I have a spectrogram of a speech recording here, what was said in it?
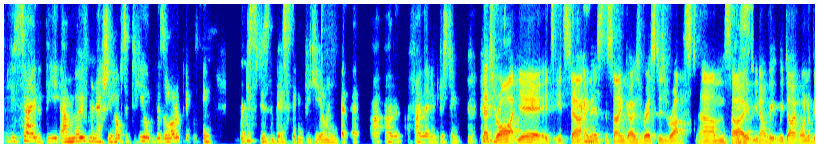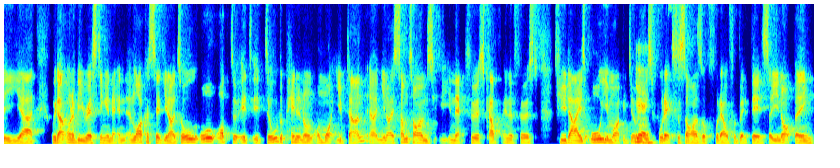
you say that the um, movement actually helps it to heal because a lot of people think rest is the best thing for healing. But I, I find that interesting. That's right. Yeah, it's it's uh, and as the saying goes, rest is rust. Um, so yes. you know we, we don't want to be uh, we don't want to be resting and, and, and like I said, you know it's all all up to it, it's all dependent on, on what you've done. Uh, you know sometimes in that first couple in the first few days, all you might be doing yeah. is foot exercise or foot alphabet there. So you're not being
